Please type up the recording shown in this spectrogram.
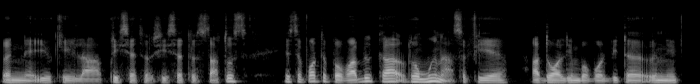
în UK la pre-settle și settle status, este foarte probabil ca româna să fie a doua limbă vorbită în UK.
